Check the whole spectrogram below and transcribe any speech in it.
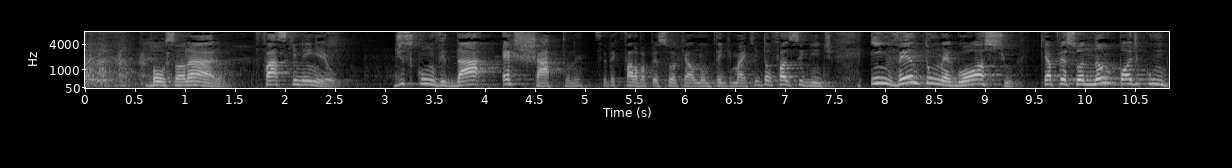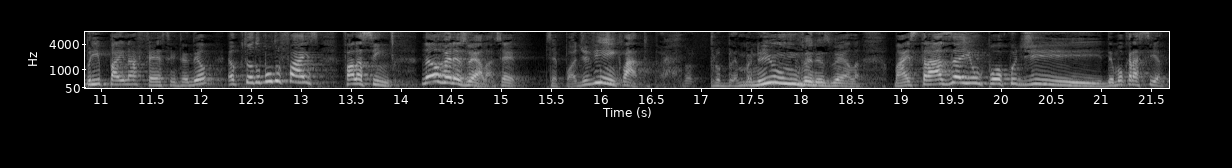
Bolsonaro, faz que nem eu. Desconvidar é chato, né? Você tem que falar pra pessoa que ela não tem que mais aqui. Então faz o seguinte: inventa um negócio que a pessoa não pode cumprir para ir na festa, entendeu? É o que todo mundo faz. Fala assim: não, Venezuela, você você pode vir, claro. Problema nenhum, Venezuela. Mas traz aí um pouco de democracia.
